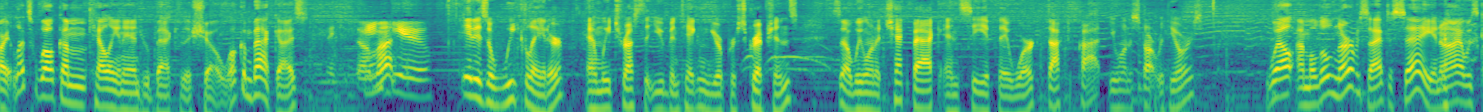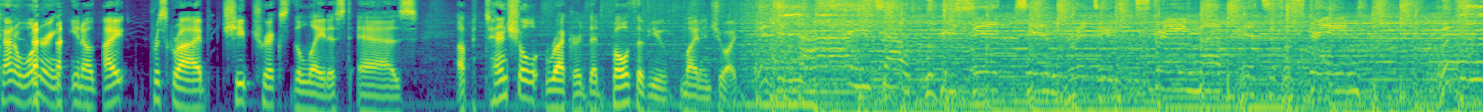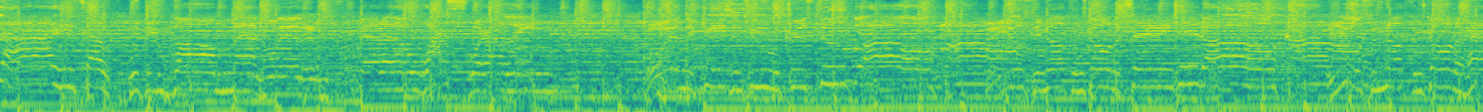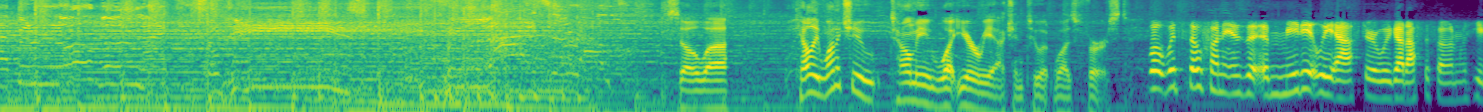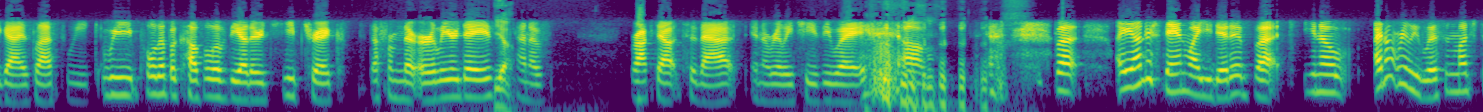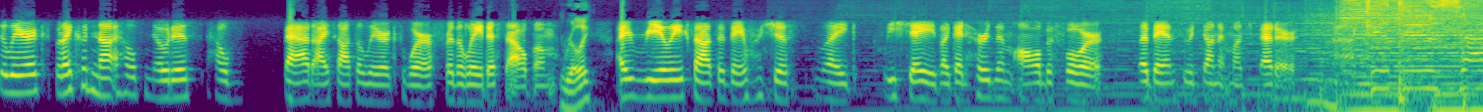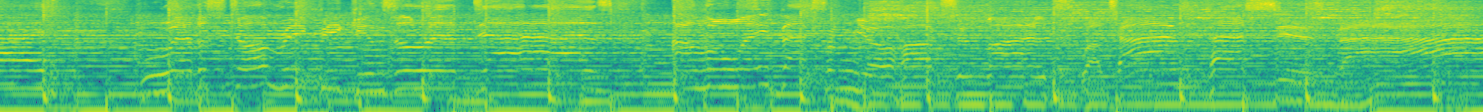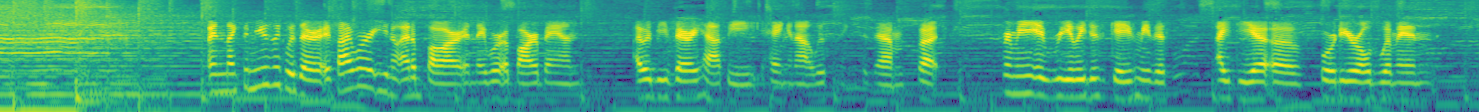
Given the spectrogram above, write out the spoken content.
All right, let's welcome Kelly and Andrew back to the show. Welcome back, guys. Thank you so Thank much. you. It is a week later, and we trust that you've been taking your prescriptions. So, we want to check back and see if they work. Dr. Kot, you want to start with yours? Well, I'm a little nervous, I have to say. You know, I was kind of wondering, you know, I prescribed Cheap Trick's the latest as a potential record that both of you might enjoy. So, uh, Kelly, why don't you tell me what your reaction to it was first? Well, what's so funny is that immediately after we got off the phone with you guys last week, we pulled up a couple of the other cheap trick stuff from their earlier days. Yeah. Kind of rocked out to that in a really cheesy way. um, but I understand why you did it, but, you know, I don't really listen much to lyrics, but I could not help notice how bad I thought the lyrics were for the latest album. Really? I really thought that they were just like cliched, like I'd heard them all before by bands who had done it much better. And like the music was there. If I were, you know, at a bar and they were a bar band, I would be very happy hanging out listening to them. But for me, it really just gave me this idea of 40 year old women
